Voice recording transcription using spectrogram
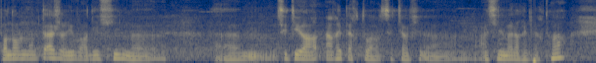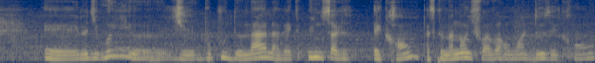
pendant le montage, j'allais voir des films. euh, euh, c'était un, répertoire, c'était un, cinéma de répertoire. Et il me dit, oui, j'ai beaucoup de mal avec une seule écran, parce que maintenant, il faut avoir au moins deux écrans.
